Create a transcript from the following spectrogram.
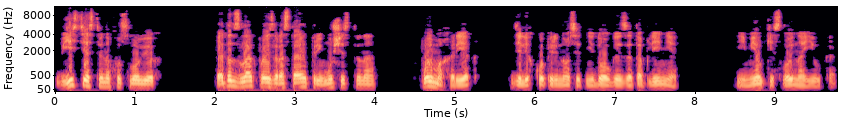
В естественных условиях этот злак произрастает преимущественно в поймах рек, где легко переносит недолгое затопление и мелкий слой наилка.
